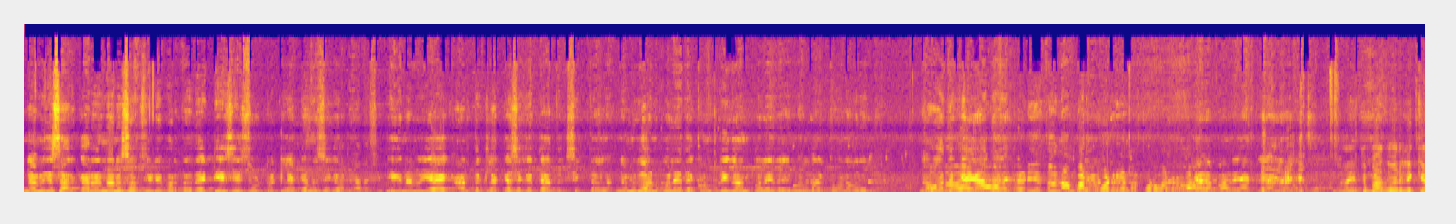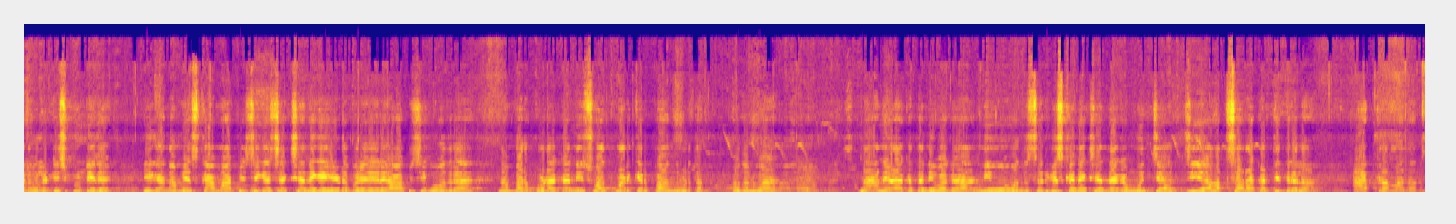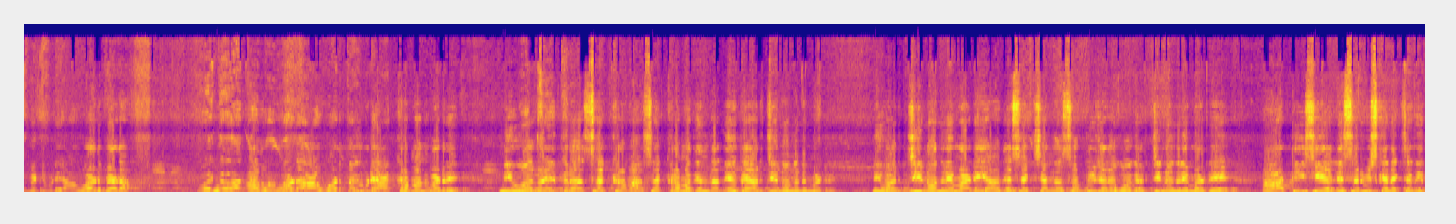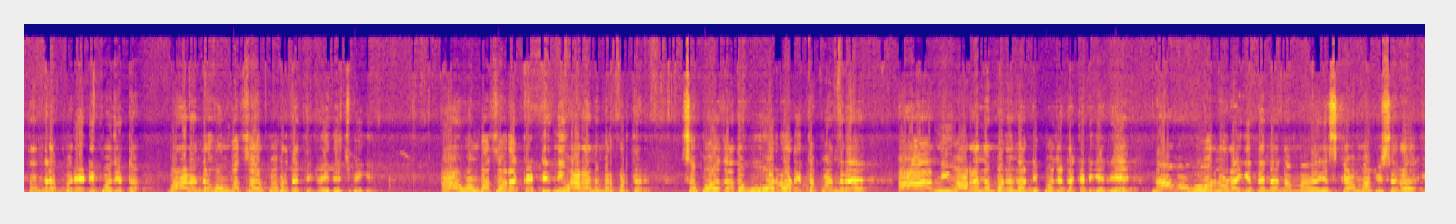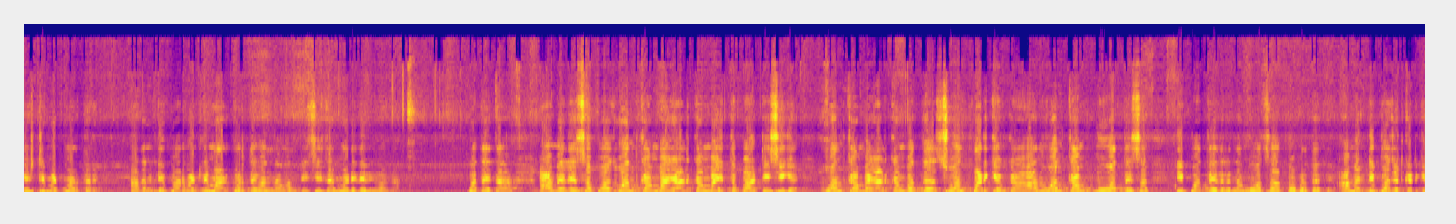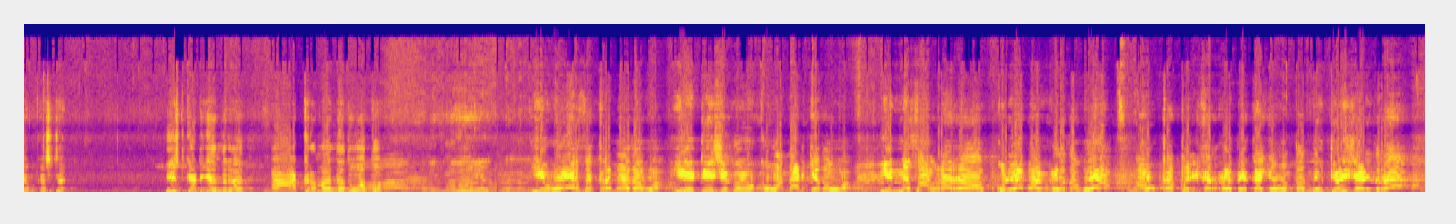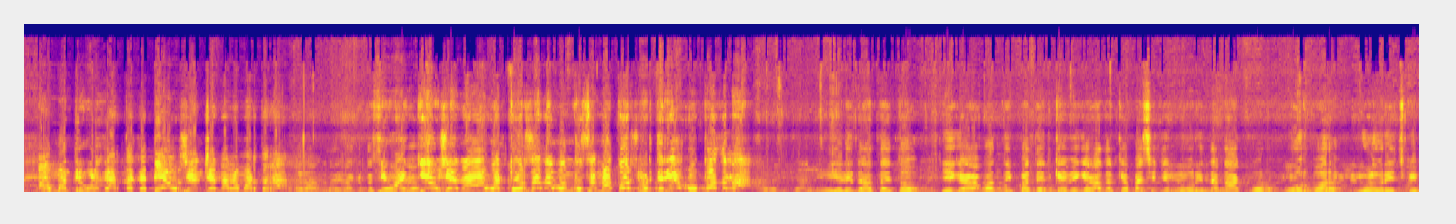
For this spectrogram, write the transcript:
ನಮಗೆ ಸರ್ಕಾರದಿಂದನೂ ಸಬ್ಸಿಡಿ ಬರ್ತದೆ ಟಿ ಸಿ ಸುಟ್ರಕ್ಕೆ ಲೆಕ್ಕನೂ ಸಿಗುತ್ತೆ. ಈಗ ನಮಗೆ ಅರ್ಧಕ್ಕೆ ಲೆಕ್ಕ ಸಿಗುತ್ತೆ ಅರ್ಧಕ್ಕೆ ಸಿಗ್ತಾ ಇಲ್ಲ. ನಮಗೂ ಅನುಕೂಲ ಇದೆ ಕಂಪ್ನಿಗೂ ಅನುಕೂಲ ಇದೆ ನಂಬರ್ ತೊಗೊಳೋದ್ರಿಂದ. ನಾವು ಅದಕ್ಕೆ ನಂಬರ್ ಕೊಡ್ರಿ ಅಂದ್ರೆ ಕೊಡವಲ್ರಲ್ಲ. ಹೇಳಪ್ಪ ಅವ್ರು ರೈತ ಬಾಂಧವರಲ್ಲಿ ಕೆಲವೆಲ್ಲ ಡಿಸ್ಪ್ಯೂಟ್ ಇದೆ. ಈಗ ನಮ್ಮ ಎಸ್ಕಾಂ ಆಫೀಸಿಗೆ ಸೆಕ್ಷನ್ಗೆ ಎ ಡಬ್ಲ್ಯೂ ಆಫೀಸಿಗೆ ಹೋದ್ರೆ ನಂಬರ್ ಕೊಡಕ್ಕೆ ನೀವು ಸ್ವಂತ ಮಾಡ್ಕಿರಪ್ಪ ಅಂದ್ಬಿಡ್ತಾರೆ. ಹೌದಲ್ವಾ? ನಾನು ಹೇಳಕತ್ತೇನೆ ಇವಾಗ ನೀವು ಒಂದು ಸರ್ವಿಸ್ ಕನೆಕ್ಷನ್ಯಾಗ ಮುಂಚೆ ಅರ್ಜಿ ಹತ್ತು ಸಾವಿರ ಕಟ್ಟಿದ್ರಲ್ಲ ಅಕ್ರಮ ಅನ್ನೋದು ಬಿಟ್ಬಿಡಿ ಆ ವರ್ಡ್ ಬೇಡ. ಅದು ವರ್ಡ್ ಆ ವರ್ಡ್ ತೆಗೆದ್ಬಿಡಿ ಅಕ್ರಮ ಅನ್ಬೇಡ್ರಿ. ನೀವು ರೈತರ ಸಕ್ರಮ ಸಕ್ರಮದಿಂದ ನೀವು ಅರ್ಜಿ ನೋಂದಣಿ ಮಾಡ್ರಿ. ನೀವು ಅರ್ಜಿ ನೋಂದಣಿ ಮಾಡಿ ಯಾವುದೇ ಸೆಕ್ಷನ್ ಸಬ್ ಡಿವಿಷನ್ಗೆ ಹೋಗಿ ಅರ್ಜಿ ನೋಂದಣಿ ಮಾಡಿ ಆ ಟಿ ಸಿಯಲ್ಲಿ ಸರ್ವಿಸ್ ಕನೆಕ್ಷನ್ ಇತ್ತಂದ್ರೆ ಬರೀ ಡಿಪಾಸಿಟ್ ಭಾಳ ಅಂದ್ರೆ ಒಂಬತ್ತು ಸಾವಿರ ರೂಪಾಯಿ ಬರ್ತೈತಿ ಐದು ಎಚ್ ಪಿಗೆ ಆ ಒಂಬತ್ತು ಸಾವಿರ ಕಟ್ಟಿ ನೀವು ಆರ ನಂಬರ್ ಕೊಡ್ತಾರೆ. ಸಪೋಸ್ ಅದು ಓವರ್ಲೋಡ್ ಇತ್ತಪ್ಪ ಅಂದ್ರೆ, ಆ ನೀವು ಆರ ನಂಬರನ್ನ ಡಿಪಾಸಿಟ್ ಕಟ್ಗೆರಿ ನಾವು ಆ ಓವರ್ಲೋಡ್ ಆಗಿದ್ದನ್ನ ನಮ್ಮ ಎಸ್ಕಾಮ್ ಆಫೀಸರ್ ಎಸ್ಟಿಮೇಟ್ ಮಾಡ್ತಾರೆ. ಅದನ್ನ ಡಿಪಾರ್ಟ್ಮೆಂಟ್ಲಿ ಮಾಡಿಕೊಡ್ತೇವೆ ಅನ್ನೋ ಒಂದು ಡಿಸಿಷನ್ ಮಾಡಿದ್ದೇವೆ ಇವಾಗ. ಗೊತ್ತಾಯ್ತಾ? ಆಮೇಲೆ ಸಪೋಸ್ ಒಂದು ಕಂಬ, ಎರಡು ಕಂಬ ಇತ್ತಪ್ಪ ಟಿ ಸಿಗೆ ಒಂದು ಕಂಬ, ಎರಡು ಕಂಬದ್ದು ಸ್ವಂತ ಮಾಡ್ಕೋಬೇಕು. ಅದು ಒಂದು ಕಂಬ ಮೂವತ್ತೈದು ಸಾವಿರ ಇಪ್ಪತ್ತೈದರಿಂದ ಮೂವತ್ತು ಸಾವಿರ ರೂಪಾಯಿ ಬರ್ತೈತಿ. ಆಮೇಲೆ ಡಿಪಾಸಿಟ್ ಕಟ್ಕೋಬೇಕು ಅಷ್ಟೇ. ಇಷ್ಟು ಕಟ್ಟಿಗೆ ಅಂದ್ರೆ ಆ ಅಕ್ರಮ ಅನ್ನೋದು ಹೋತು. ಇವು ಸಕ್ರಮ ಅದಾವ. ಈ ಟಿ ಸಿಗೂ ಇವಕ್ಕೂ ಹೊಂದಾಣಿಕೆ ಅದಾವ. ಇನ್ನು ಸಾವಿರಾರು ಕೊಳ್ಳೆ ಬಾವಿಗಳು ಅದಾವ ಅವಕ್ಕ ಪರಿಕರಗಳು ಬೇಕಾಗ್ಯಾವ ಅಂತ ನೀವು ತಿಳಿಸಿ ಹೇಳಿದ್ರ ಆ ಮಂತ್ರಿಗಳಿಗೆ ಅರ್ಥ ಆಕತಿ ಅವ್ರು ಸ್ಯಾಂಕ್ಷನ್ ಮಾಡ್ತಾರ. ನೀವು ಅಂಕಿ ಅಂಶನ ಒಂದು ತೋರ್ಸದ ಒಂದು ಸಮ ತೋರಿಸ್ಬಿಡ್ತೀರಿ ಅವ್ರು ಒಪ್ಪೋದಲ್ಲ. ನೀವು ಹೇಳಿದ ಅರ್ಥ ಆಯ್ತು. ಈಗ ಒಂದು ಇಪ್ಪತ್ತೈದು ಕೆವಿಗೆ ಅದ್ರ ಕೆಪಾಸಿಟಿ ಮೂರಿಂದ ನಾಲ್ಕು ಬೋರ್ ಮೂರು ಬೋರ್ ಏಳುವರೆ ಎಚ್ ಪಿ.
